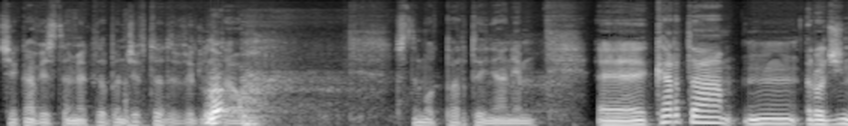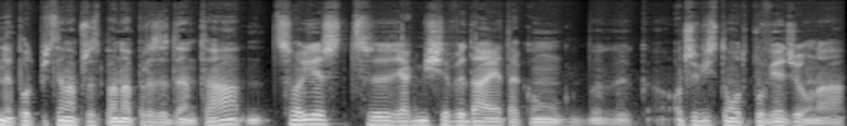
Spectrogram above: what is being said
Ciekaw jestem, jak to będzie wtedy wyglądało. No z tym odpartyjnianiem. E, karta mm, rodziny podpisana przez pana prezydenta, co jest, jak mi się wydaje, taką e, oczywistą odpowiedzią na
